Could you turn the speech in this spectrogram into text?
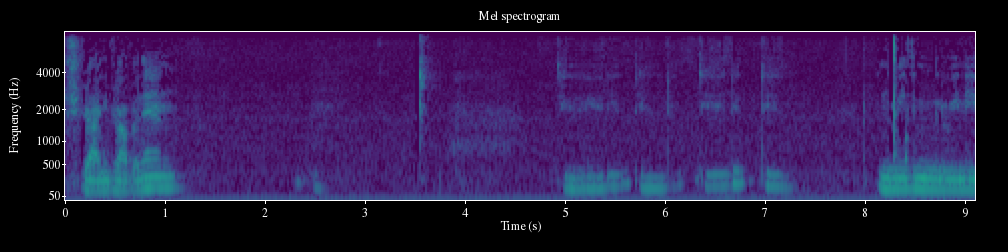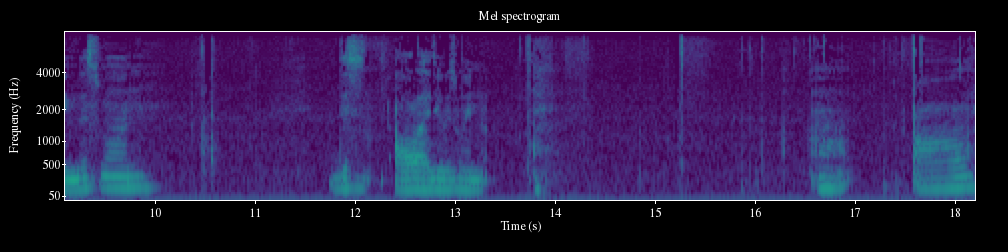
Just drag and drop it in. In the meantime, I'm going to rename this one this is all I do is win. Uh, all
